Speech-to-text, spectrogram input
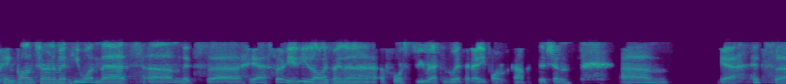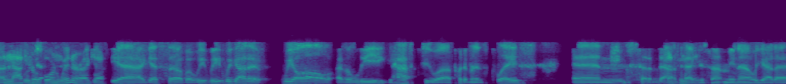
ping pong tournament. He won that. Um it's uh yeah, so he he's always been a, a force to be reckoned with in any form of competition. Um yeah, it's uh A natural ge- born winner, I guess. yeah, I guess so. But we we we gotta we all as a league have to uh, put him in his place and set him down a peg or something. You know, we gotta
